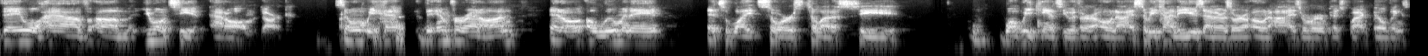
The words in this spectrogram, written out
they will have um, you won't see it at all in the dark. So when we hit the infrared on, it'll illuminate its light source to let us see what we can't see with our own eyes. So we kind of use that as our own eyes when we're in pitch black buildings.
